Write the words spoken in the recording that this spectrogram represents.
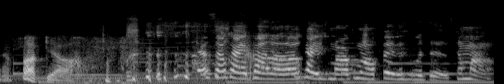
Man, fuck y'all. That's okay, Polo. Okay, Jamal, come on, finish with this. Come on.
